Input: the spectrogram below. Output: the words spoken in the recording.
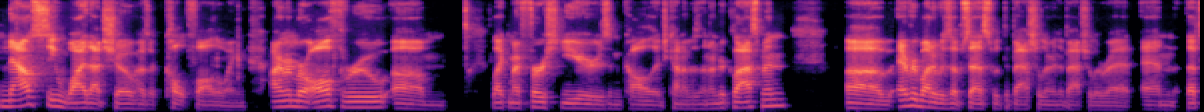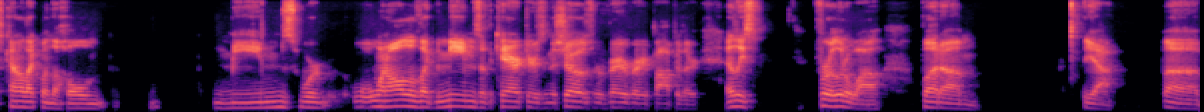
now see why that show has a cult following. I remember all through um, like my first years in college, kind of as an underclassman, uh, everybody was obsessed with The Bachelor and The Bachelorette, and that's kind of like when the whole memes were when all of like the memes of the characters in the shows were very very popular at least for a little while. But um yeah uh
